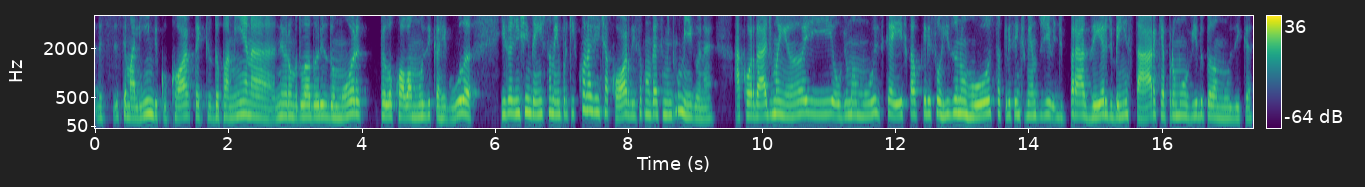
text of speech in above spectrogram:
desse sistema límbico, córtex, dopamina, neuromoduladores do humor, pelo qual a música regula, isso a gente entende também porque quando a gente acorda, isso acontece muito comigo, né? Acordar de manhã e ouvir uma música e ficar com aquele sorriso no rosto, aquele sentimento de, de prazer, de bem-estar que é promovido pela música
